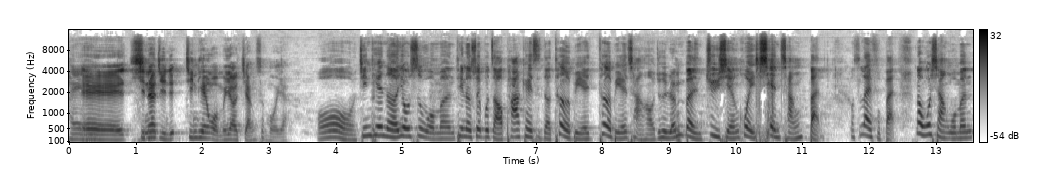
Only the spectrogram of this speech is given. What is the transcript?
哎，现在今今天我们要讲什么呀？哦，今天呢又是我们听了睡不着 Podcast 的特别特别场哈，就是人本聚贤会现场版，哦是 Live 版。那我想我们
